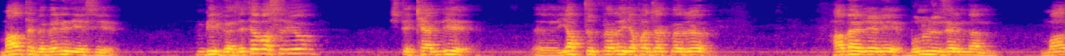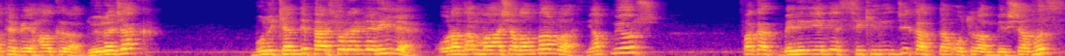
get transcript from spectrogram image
Maltepe Belediyesi bir gazete basılıyor. İşte kendi e, yaptıkları, yapacakları haberleri bunun üzerinden Maltepe halkına duyuracak. Bunu kendi personelleriyle, oradan maaş alanlarla yapmıyor. Fakat belediyede 8. katta oturan bir şahıs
